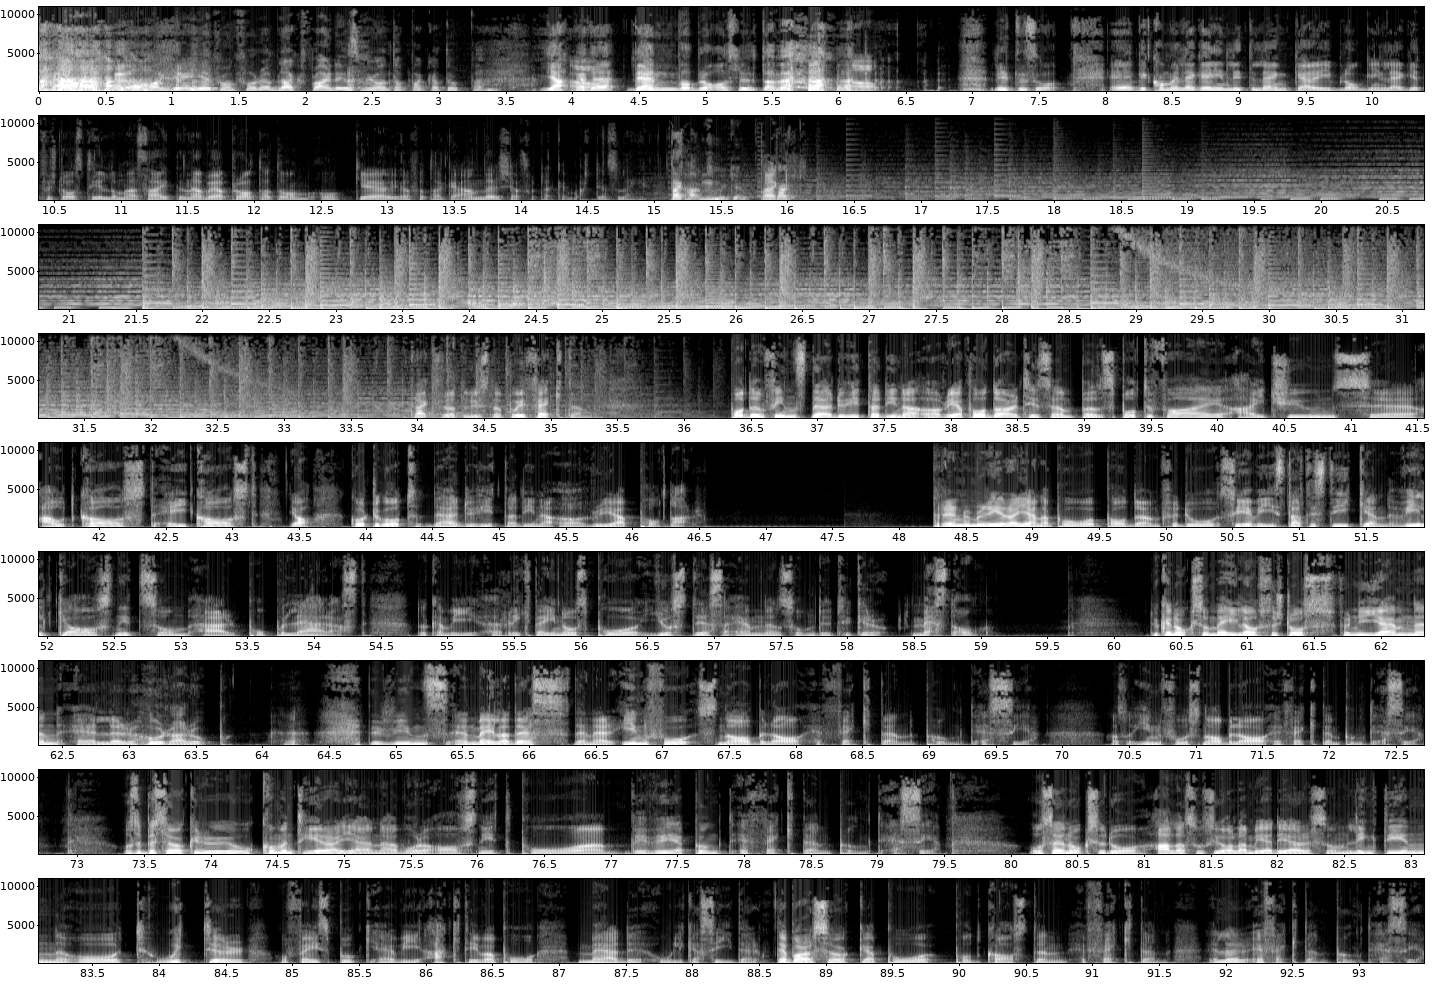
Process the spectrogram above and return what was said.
jag har grejer från förra Black Friday som jag inte har packat upp än. Ja, Ja. Det, den var bra att sluta med. Ja, lite så. Eh, vi kommer lägga in lite länkar i blogginlägget förstås till de här sajterna vi har pratat om. Och eh, jag får tacka Anders, jag får tacka Martin så länge. Tack! Tack så Mm, mycket. tack. tack. Tack för att du lyssnar på Effekten. Podden finns där du hittar dina övriga poddar, till exempel Spotify, iTunes, eh, Outcast, Acast. Ja, kort och gott där du hittar dina övriga poddar. Prenumerera gärna på podden för då ser vi i statistiken vilka avsnitt som är populärast. Då kan vi rikta in oss på just dessa ämnen som du tycker mest om. Du kan också mejla oss förstås för nya ämnen eller hurrar upp. Det finns en mejladress. Den är info effekten.se Alltså info effekten.se Och så besöker du och kommenterar gärna våra avsnitt på eh, www.effekten.se och sen också då alla sociala medier som LinkedIn och Twitter och Facebook är vi aktiva på med olika sidor. Det är bara att söka på podcasten Effekten eller effekten.se.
